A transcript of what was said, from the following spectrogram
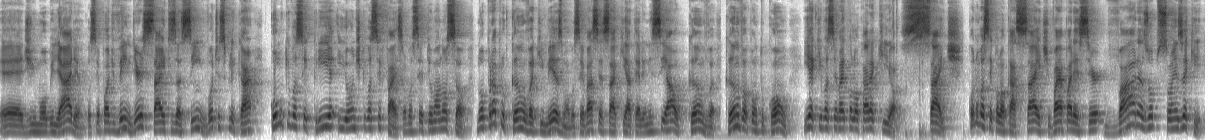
é, de imobiliária, você pode vender sites assim. Vou te explicar como que você cria e onde que você faz, para você ter uma noção. No próprio Canva aqui mesmo, você vai acessar aqui a tela inicial, Canva, canva.com, e aqui você vai colocar aqui, ó, site. Quando você colocar site, vai aparecer várias opções aqui.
